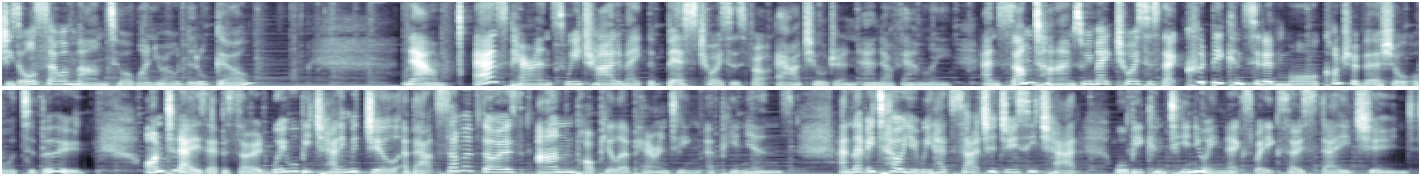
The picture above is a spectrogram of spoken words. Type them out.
She's also a mum to a one year old little girl. Now, as parents, we try to make the best choices for our children and our family. And sometimes we make choices that could be considered more controversial or taboo. On today's episode, we will be chatting with Jill about some of those unpopular parenting opinions. And let me tell you, we had such a juicy chat. We'll be continuing next week, so stay tuned.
